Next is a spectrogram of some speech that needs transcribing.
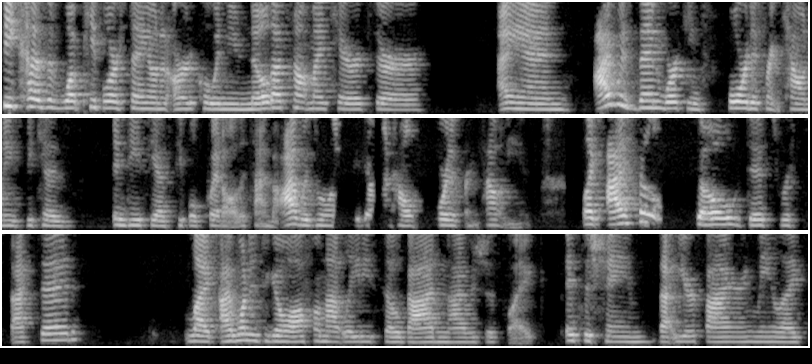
because of what people are saying on an article when you know that's not my character. And I was then working four different counties because in DCS people quit all the time, but I was willing to go and help four different counties. Like I felt so disrespected like I wanted to go off on that lady so bad and I was just like it's a shame that you're firing me like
